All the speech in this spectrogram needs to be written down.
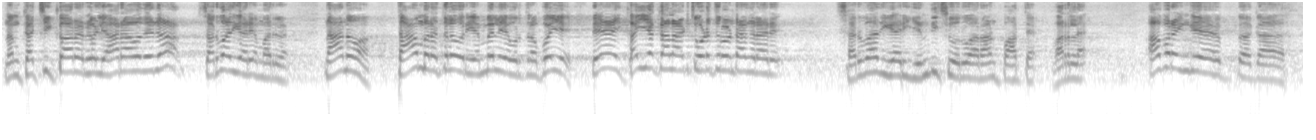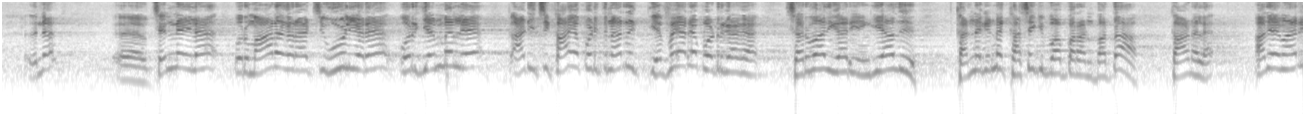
நம் கட்சிக்காரர்கள் யாராவது தான் சர்வாதிகாரியாக மாறுவேன். நானும் தாம்பரத்தில் ஒரு எம்எல்ஏ ஒருத்தனை போய் டேய் கையை காலை அடிச்சு உடைச்சிருவோண்டாங்கிறாரு சர்வாதிகாரி எந்திரிச்சு வருவாரான்னு பார்த்தேன். வரல. அப்புறம் இங்கே என்ன? சென்னையில் ஒரு மாநகராட்சி ஊழியரை ஒரு எம்எல்ஏ அடித்து காயப்படுத்தினாரு எஃப்ஐஆரே போட்டிருக்காங்க. சர்வாதிகாரி எங்கேயாவது கண்ண கிண்ண கசக்கி பார்ப்பாரான்னு பார்த்தா காணலை. அதே மாதிரி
